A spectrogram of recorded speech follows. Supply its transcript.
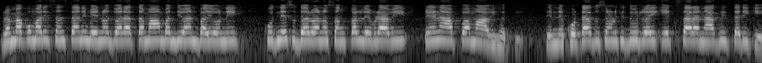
બ્રહ્માકુમારી સંસ્થાની બહેનો દ્વારા તમામ બંદીવાન ભાઈઓને ખુદને સુધારવાનો સંકલ્પ લેવડાવી પ્રેરણા આપવામાં આવી હતી. તેમને ખોટા દૂષણોથી દૂર રહી એક સારા નાગરિક તરીકે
